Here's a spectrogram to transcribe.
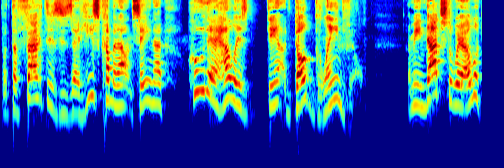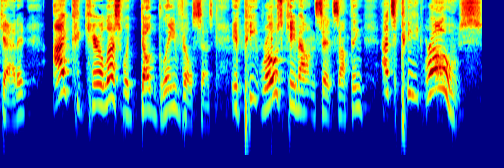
But the fact is, is that he's coming out and saying that. Who the hell is Dan- Doug Glanville? I mean, that's the way I look at it. I could care less what Doug Glanville says. If Pete Rose came out and said something, that's Pete Rose.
